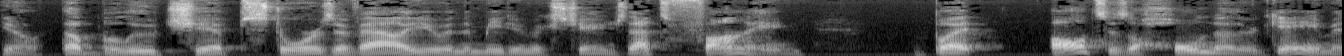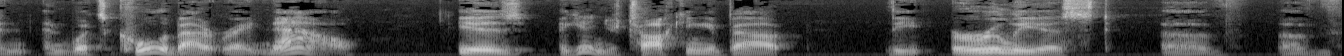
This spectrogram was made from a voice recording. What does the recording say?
you know the blue chip stores of value in the medium exchange that's fine. But alts is a whole nother game. And, and what's cool about it right now is again you're talking about the earliest of, of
